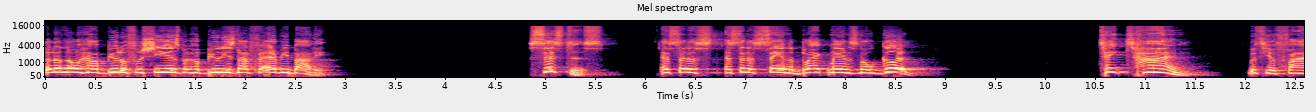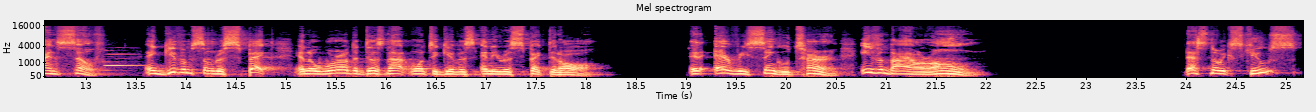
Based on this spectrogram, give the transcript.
Let her know how beautiful she is, but her beauty is not for everybody. Sisters, instead of, instead of saying the black man's no good, take time with your fine self and give him some respect in a world that does not want to give us any respect at all. At every single turn, even by our own. That's no excuse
